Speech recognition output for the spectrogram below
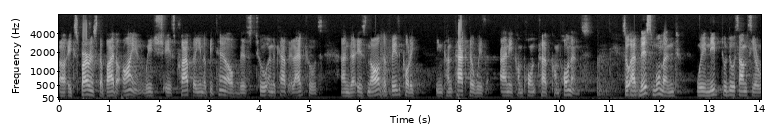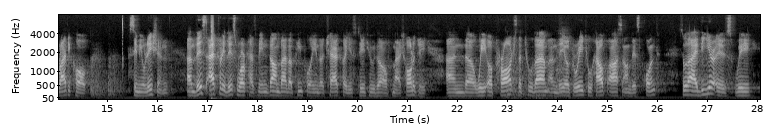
uh, experienced by the ion, which is trapped in the between of these two end cap electrodes and is not physically in contact with any component, trap components. So at this moment, we need to do some theoretical simulation. And this actually, this work has been done by the people in the Czech Institute of Metrology and uh, we approached to them and they agreed to help us on this point. So the idea is we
